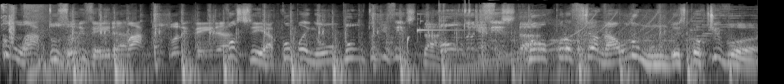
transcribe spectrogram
Com Atos Oliveira, Atos Oliveira, você acompanhou o ponto de vista, ponto de vista do profissional no mundo esportivo.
